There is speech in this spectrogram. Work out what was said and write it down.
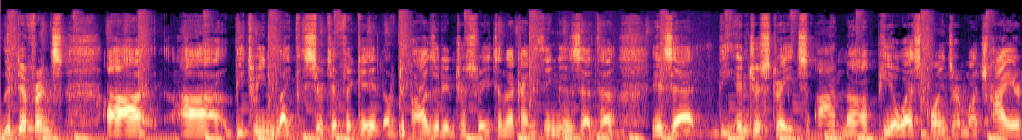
the difference uh, uh, between like certificate of deposit interest rates and that kind of thing is that the is that the interest rates on uh, POS coins are much higher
